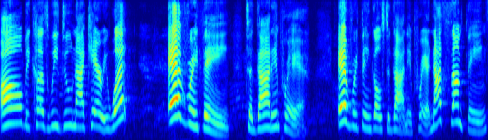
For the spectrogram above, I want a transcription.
All because we do not carry what? Everything to God in prayer. Everything goes to God in prayer. Not some things,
